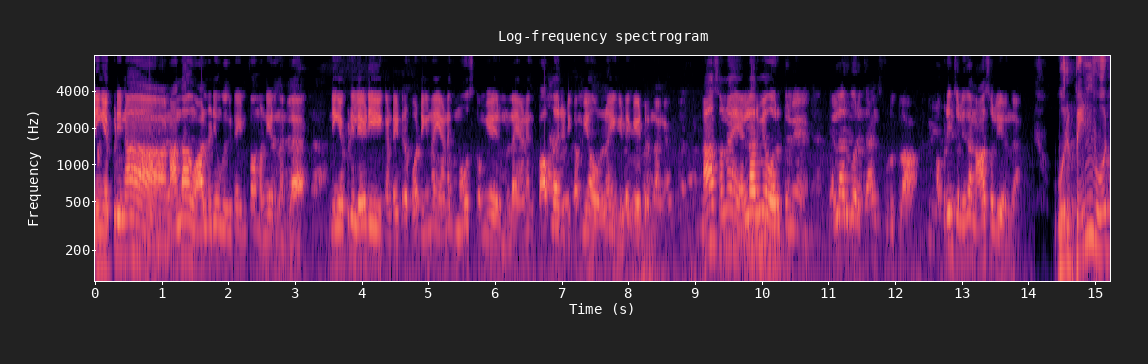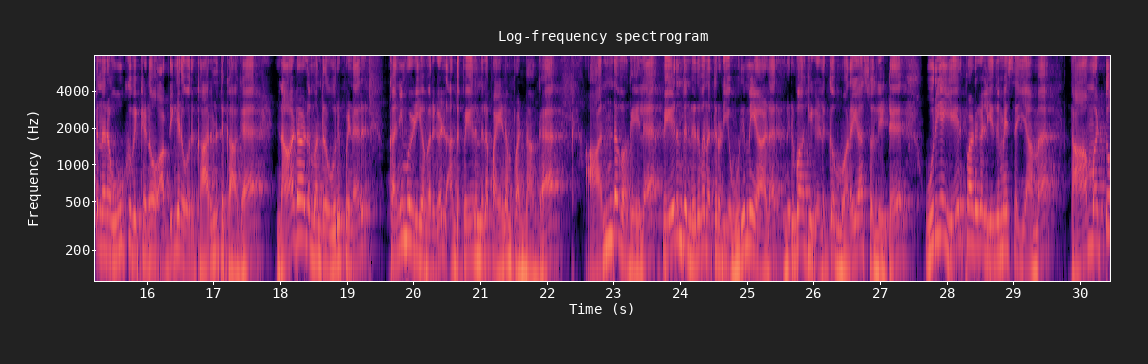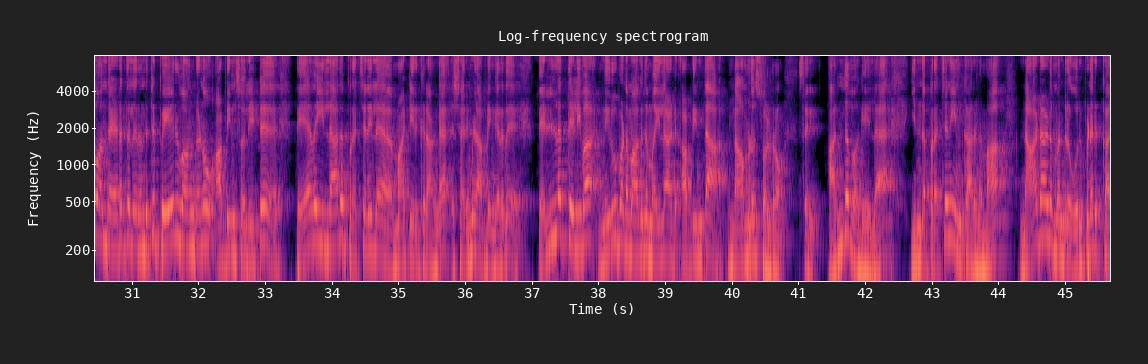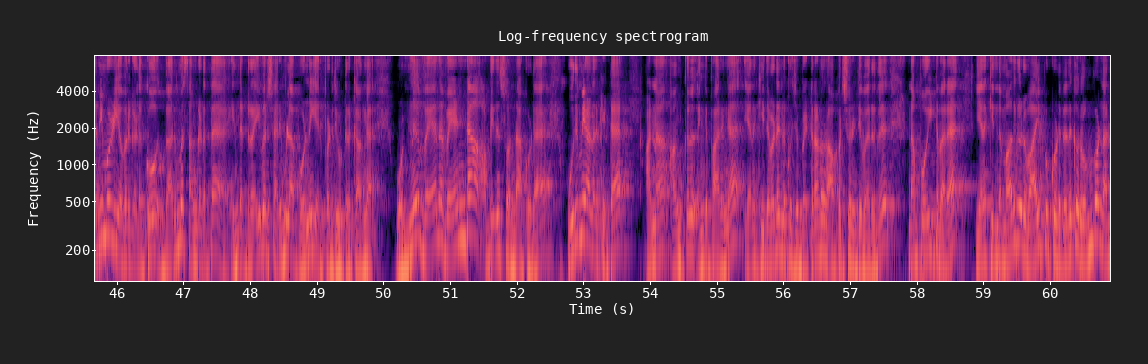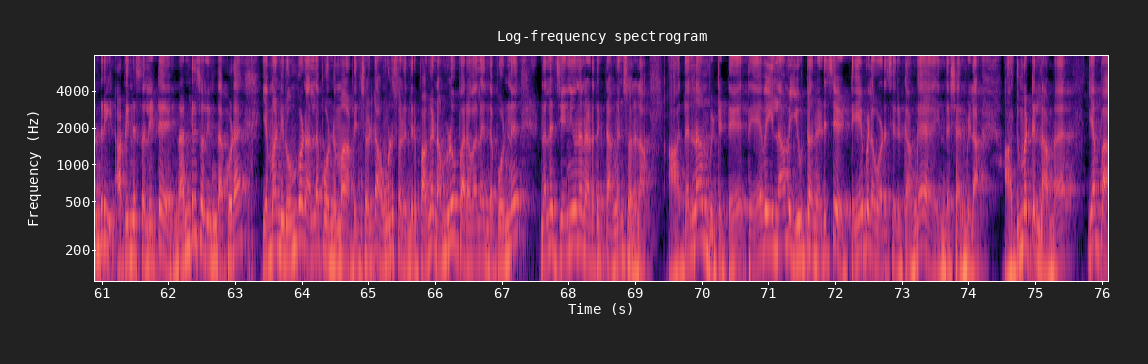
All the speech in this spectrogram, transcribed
நீங்கள் எப்படின்னா நான் தான் ஆல்ரெடி உங்ககிட்ட இன்ஃபார்ம் பண்ணியிருந்தேன்ல. நீங்கள் எப்படி லேடி கண்டக்டர் போட்டிங்கன்னா எனக்கு மவுஸ் கம்மியாயிருமில்ல எனக்கு பாப்புலாரிட்டி கம்மியாகும்ல என்கிட்ட கேட்டிருந்தாங்க. நான் சொன்னேன் எல்லாருமே வரட்டுமே எல்லாருக்கும் ஒரு சான்ஸ் கொடுக்கலாம் அப்படின்னு சொல்லி தான் நான் சொல்லியிருந்தேன். ஒரு பெண் ஓட்டுநரை ஊக்குவிக்கணும் அப்படிங்கிற ஒரு காரணத்துக்காக நாடாளுமன்ற உறுப்பினர் கனிமொழி அவர்கள் அந்த பேருந்தில் பயணம் பண்ணாங்க. அந்த வகையில் பேருந்து நிறுவனத்தினுடைய உரிமையாளர் நிர்வாகிகளுக்கு முறையாக சொல்லிட்டு உரிய ஏற்பாடுகள் எதுவுமே செய்யாமல் தான் மட்டும் அந்த இடத்துல இருந்துட்டு பேர் வாங்கணும் அப்படின்னு சொல்லிட்டு தேவையில்லாத பிரச்சனையில் மாட்டியிருக்கிறாங்க ஷர்மிளா அப்படிங்கிறது. தெள்ள தெளிவாக நிரூபணமாகுது மயிலாடு அப்படின்னு தான் நாமளும் சொல்கிறோம் சரி அந்த வகையில் இந்த பிரச்சனையின் காரணமாக நாடாளுமன்ற உறுப்பினர் கனிமொழி அவர்களுக்கோ தர்ம சங்கடத்தை இந்த டிரைவர் ஷர்மிளா பொண்ணு ஏற்படுத்தி விட்டுருக்காங்க. ஒன்று வேலை வேண்டாம் அப்படின்னு சொன்னால் கூட உரிமையாளர்கிட்ட அண்ணா அங்கிள் இங்கே பாருங்கள் எனக்கு இதை விட எனக்கு கொஞ்சம் பெட்டரான ஒரு ஆப்பர்ச்சுனிட்டி வருது. நான் போயிட்டு வரேன். எனக்கு இந்த மாதிரி ஒரு வாய்ப்பு கொடுத்ததுக்கு ரொம்ப நன்றி அப்படின்னு சொல்லிட்டு நன்றி சொல்லியிருந்தா கூட ஏம்மா நீ ரொம்ப நல்ல பொண்ணுமா? அப்படின்னு சொல்லிட்டு அவங்களும் சொல்லியிருந்திருப்பாங்க. நம்மளும் பரவாயில்ல இந்த பொண்ணு நல்ல ஜென்யூனாக நடந்துக்கிட்டாங்கன்னு சொல்லலாம். அதெல்லாம் விட்டுட்டு தேவையில்லாமல் யூ டர்ன் அடித்து டேபிளை உடச்சிருக்காங்க இந்த ஷர்மிளா. அது மட்டும் இல்லாமல் ஏன்பா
